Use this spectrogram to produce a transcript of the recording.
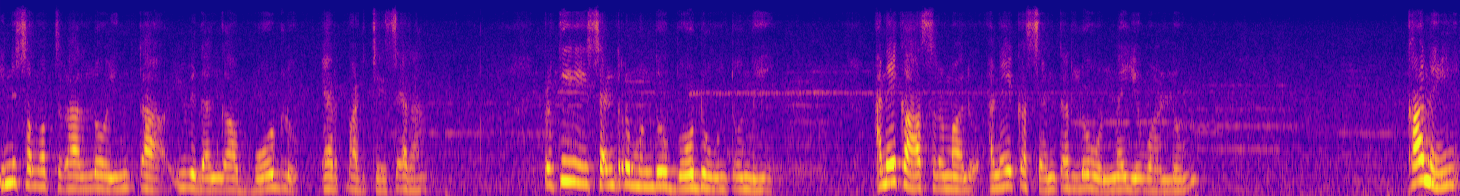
ఇన్ని సంవత్సరాల్లో ఇంత ఈ విధంగా బోర్డులు ఏర్పాటు చేశారా? ప్రతి సెంటర్ ముందు బోర్డు ఉంటుంది. అనేక ఆశ్రమాలు అనేక సెంటర్లు ఉన్నాయి వాళ్ళు. కానీ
